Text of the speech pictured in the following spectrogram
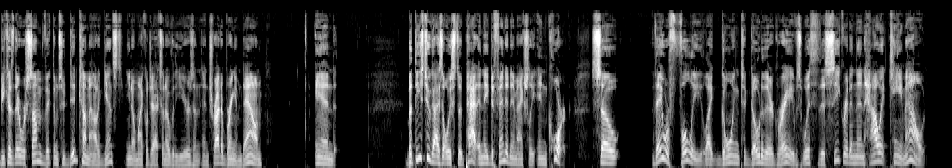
because there were some victims who did come out against, you know, Michael Jackson over the years and, and try to bring him down. And, but these two guys always stood pat and they defended him actually in court. So they were fully like going to go to their graves with this secret and then how it came out,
